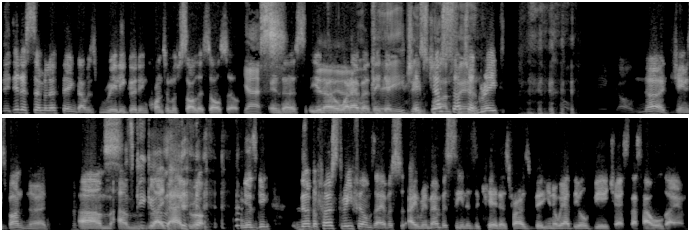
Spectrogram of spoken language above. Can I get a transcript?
they did a similar thing that was really good in Quantum of Solace also. Yes. In this, you Yeah, know, yeah. whatever they did. Okay, James it's just Bond such fan. a great oh nerd, James Bond nerd. Um, um like out. I grew up. Yes, geek- the the first three films I ever I remember seeing as a kid, as far as you know, we had the old VHS. That's how old I am.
